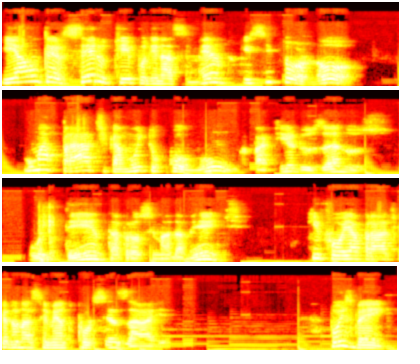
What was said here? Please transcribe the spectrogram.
E há um terceiro tipo de nascimento que se tornou uma prática muito comum a partir dos anos 80 aproximadamente, que foi a prática do nascimento por cesárea. Pois bem,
